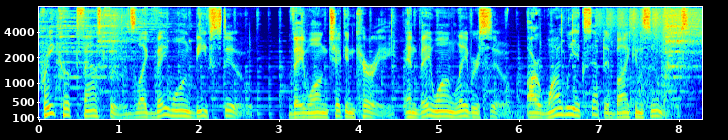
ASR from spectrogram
Pre-cooked fast foods like Ve Wong beef stew, Ve Wong chicken curry, and Ve Wong laver soup are widely accepted by consumers.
